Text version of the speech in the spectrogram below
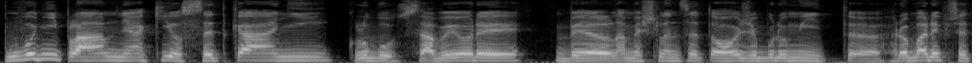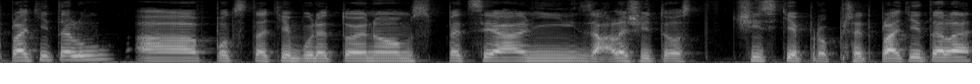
původní plán nějakého setkání klubu Saviory byl na myšlence toho, že budu mít eh, hromady předplatitelů a v podstatě bude to jenom speciální záležitost čistě pro předplatitele,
